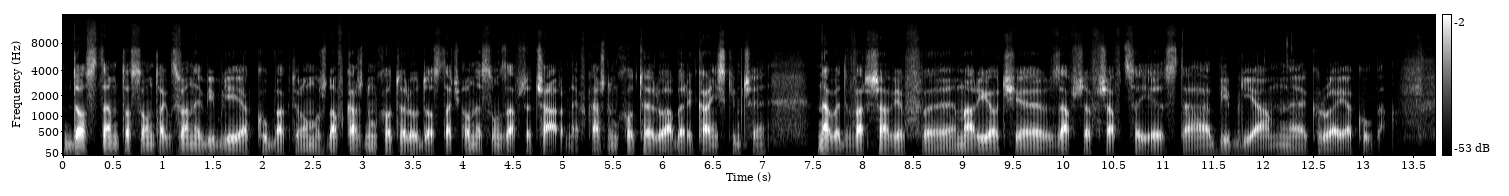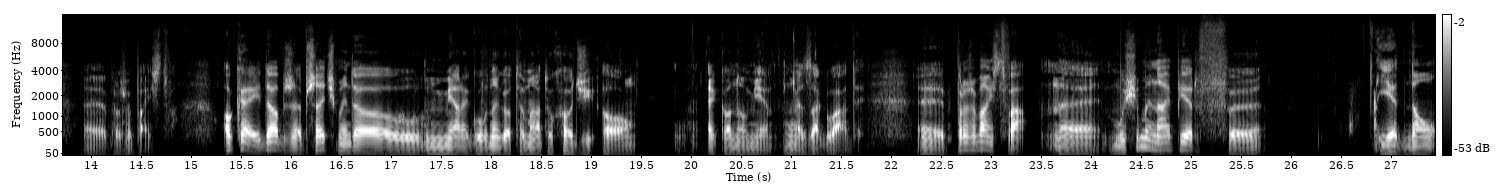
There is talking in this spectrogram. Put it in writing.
dostęp, to są tak zwane Biblie Jakuba, którą można w każdym hotelu dostać. One są zawsze czarne. W każdym hotelu amerykańskim, czy nawet w Warszawie w Mariocie, zawsze w szafce jest ta Biblia e, Króla Jakuba. E, proszę Państwa. Okej, okay, dobrze, przejdźmy do miarę głównego tematu. Chodzi o ekonomię zagłady. E, proszę Państwa, e, musimy najpierw jedną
